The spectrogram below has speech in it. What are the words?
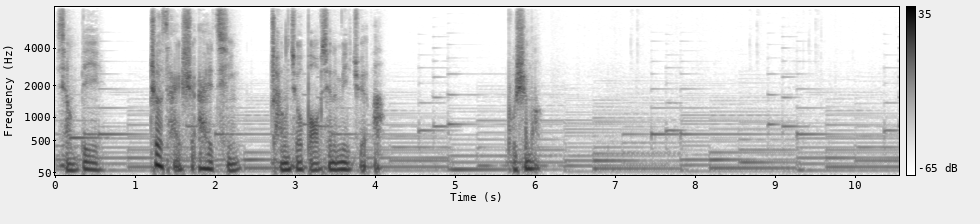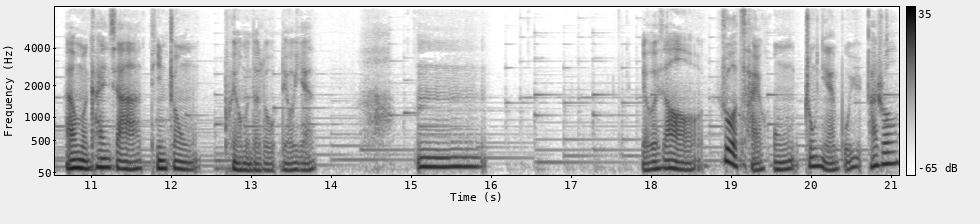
想必，这才是爱情长久保鲜的秘诀吧，不是吗？来，我们看一下听众朋友们的留留言。嗯，有个叫若彩虹终年不遇，他说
